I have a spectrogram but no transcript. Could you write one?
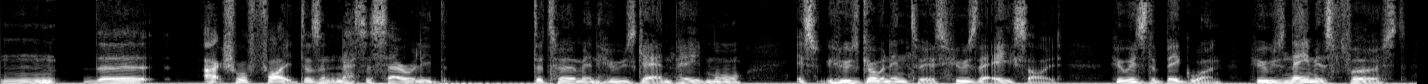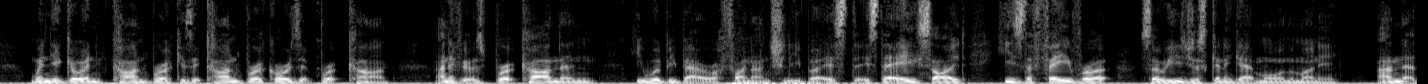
the actual fight doesn't necessarily d- determine who's getting paid more. It's who's going into it. It's who's the A side, who is the big one, whose name is first when you're going Khan Brook. Is it Khan Brook or is it Brook Khan? And if it was Brook Khan, then he would be better off financially. But it's the, it's the A side. He's the favourite, so he's just going to get more of the money. And th-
